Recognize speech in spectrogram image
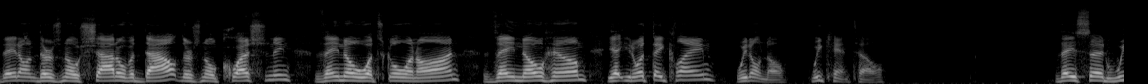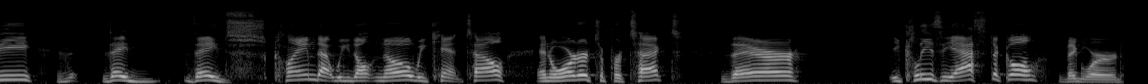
They don't, there's no shadow of a doubt. There's no questioning. They know what's going on. They know him. Yet, you know what they claim? We don't know. We can't tell. They said, we, they, they claim that we don't know, we can't tell, in order to protect their ecclesiastical, big word,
